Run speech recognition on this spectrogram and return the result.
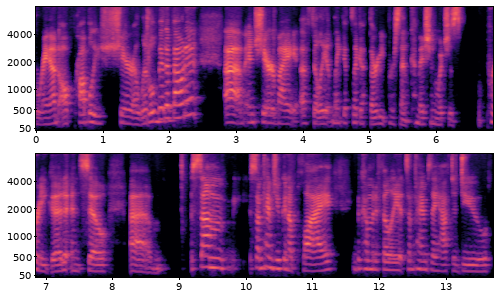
brand. I'll probably share a little bit about it um, and share my affiliate link. It's like a 30% commission, which is pretty good. And so um, some sometimes you can apply, become an affiliate. Sometimes they have to do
